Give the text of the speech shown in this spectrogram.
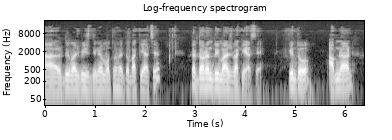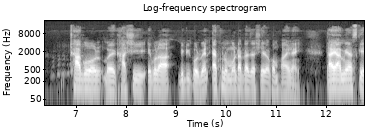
আর দুই মাস বিশ দিনের মতো হয়তো বাকি আছে। তা ধরেন দুই মাস বাকি আছে। কিন্তু আপনার ছাগল খাসি এগুলা বিক্রি করবেন। এখনও মোটা তাজা সেরকম হয় নাই। তাই আমি আজকে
